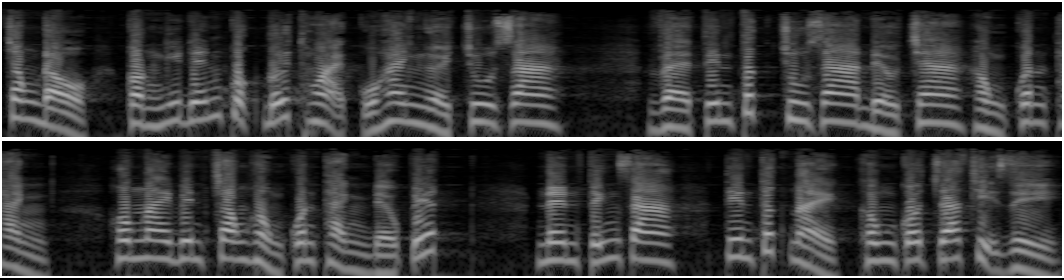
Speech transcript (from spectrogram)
trong đầu còn nghĩ đến cuộc đối thoại của hai người Chu gia. Về tin tức Chu gia điều tra Hồng Quân Thành, hôm nay bên trong Hồng Quân Thành đều biết, nên tính ra tin tức này không có giá trị gì.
